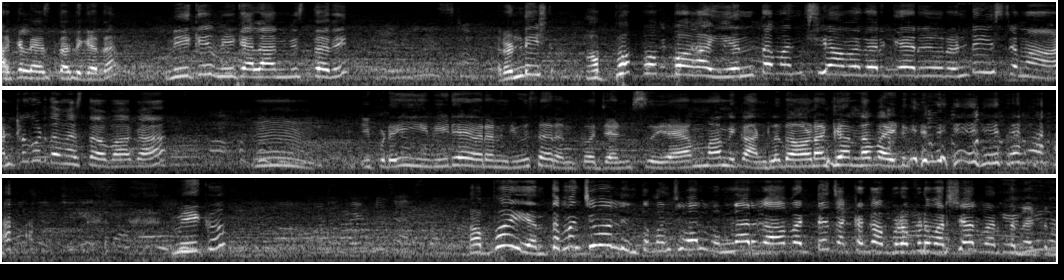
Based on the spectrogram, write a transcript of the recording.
ఆకలేస్తుంది కదా. మీకే మీకు ఎలా అనిపిస్తుంది? రెండు ఇష్టం. అబ్బబ్బబ్బా ఎంత మంచి ఆమె దొరికారు. రెండు ఇష్టమా? అంట్లు కూడా తోమేస్తావా బాగా. ఇప్పుడు ఈ వీడియో ఎవరైనా చూసారనుకో జెంట్స్ ఏమ్మా మీకు అంట్లు తోవడం కన్నా బయటికి వెళ్ళి. మీకు? అబ్బాయి ఎంత మంచి వాళ్ళు ఇంత మంచి వాళ్ళు ఉన్నారు కాబట్టే చక్కగా అప్పుడప్పుడు వర్షాలు మారిపోతుంది.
